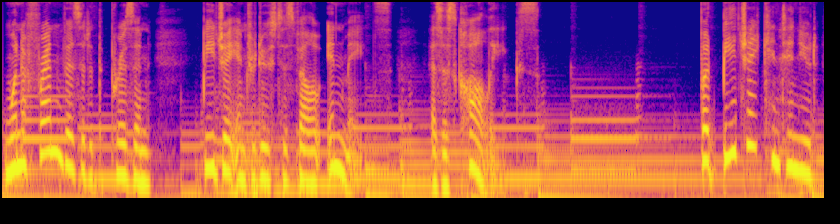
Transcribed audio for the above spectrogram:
When a friend visited the prison, BJ introduced his fellow inmates as his colleagues. But BJ continued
